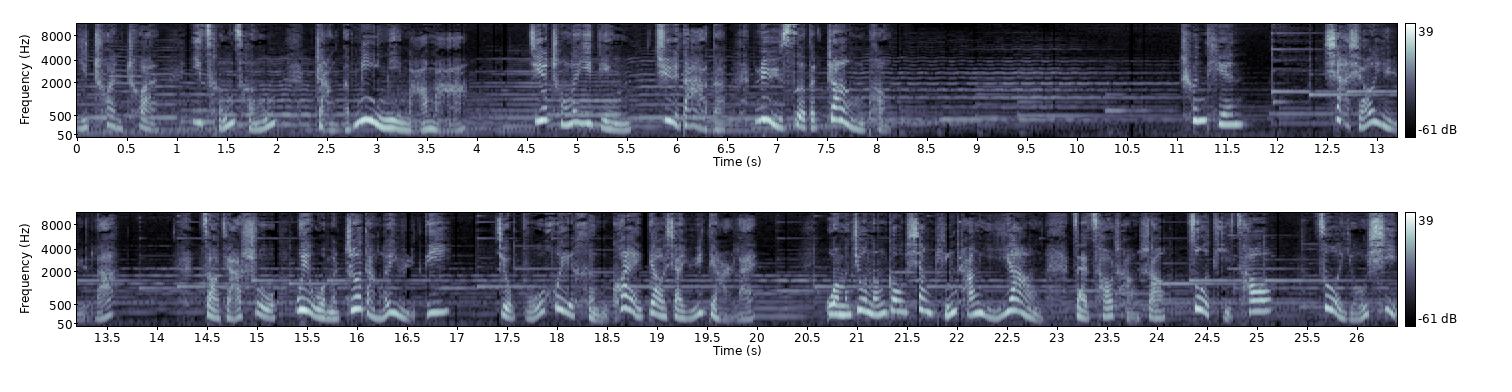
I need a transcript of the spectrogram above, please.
一串串、一层层，长得密密麻麻。结成了一顶巨大的绿色的帐篷。春天下小雨了，皂荚树为我们遮挡了雨滴，就不会很快掉下雨点儿来，我们就能够像平常一样在操场上做体操、做游戏。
